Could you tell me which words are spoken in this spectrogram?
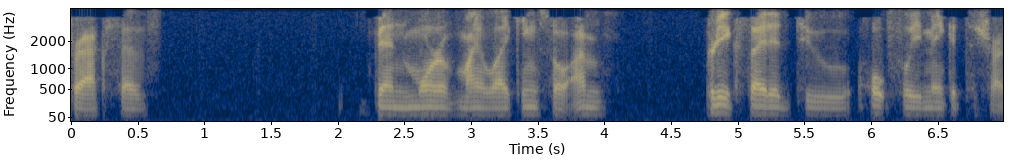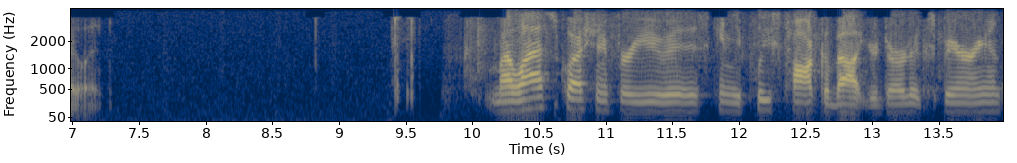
tracks have been more of my liking. So I'm pretty excited to hopefully make it to Charlotte. My last question for you is, can you please talk about your dirt experience?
